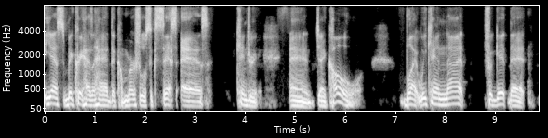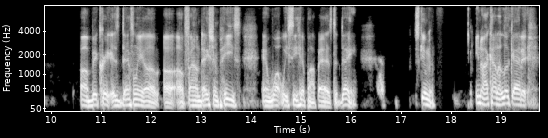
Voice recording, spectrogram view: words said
yes, Big K.R.I.T. hasn't had the commercial success as Kendrick and J. Cole, but we cannot forget that uh, Big K.R.I.T. is definitely a, a, a foundation piece in what we see hip hop as today. Excuse me. You know, I kind of look at it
